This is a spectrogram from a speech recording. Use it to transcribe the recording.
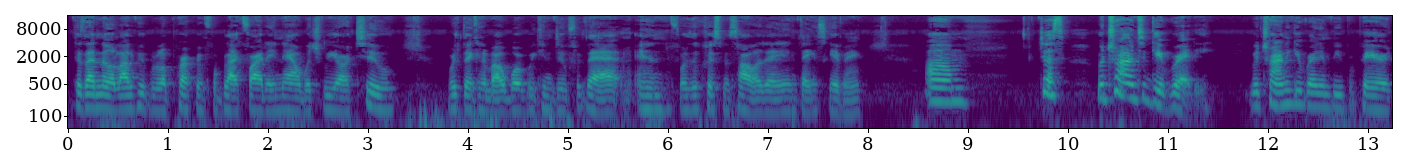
because I know a lot of people are prepping for Black Friday now, which we are too. We're thinking about what we can do for that and for the Christmas holiday and Thanksgiving. Um, just we're trying to get ready. We're trying to get ready and be prepared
